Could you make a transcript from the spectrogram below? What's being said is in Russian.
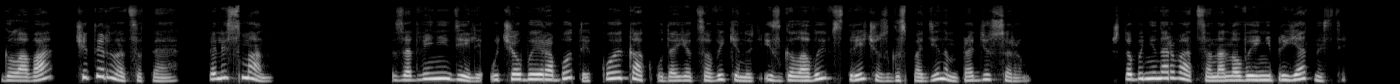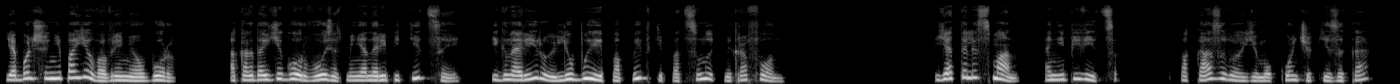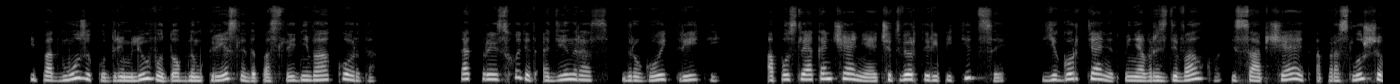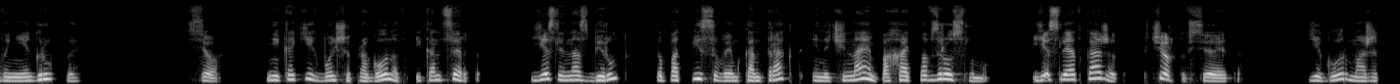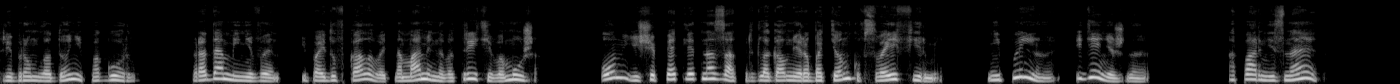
Глава 14. Талисман. За две недели учебы и работы кое-как удается выкинуть из головы встречу с господином продюсером. Чтобы не нарваться на новые неприятности, я больше не пою во время уборов, а когда Егор возит меня на репетиции, игнорирую любые попытки подсунуть микрофон. Я талисман, а не певица. Показываю ему кончик языка и под музыку дремлю в удобном кресле до последнего аккорда. Так происходит один раз, другой, третий. А после окончания четвертой репетиции Егор тянет меня в раздевалку и сообщает о прослушивании группы. Все, никаких больше прогонов и концертов. Если нас берут, то подписываем контракт и начинаем пахать по-взрослому. Если откажут, к черту все это. Егор мажет ребром ладони по горлу. Продам минивэн и пойду вкалывать на маминого третьего мужа. Он еще пять лет назад предлагал мне работенку в своей фирме. Не пыльную и денежную. А парни знают?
